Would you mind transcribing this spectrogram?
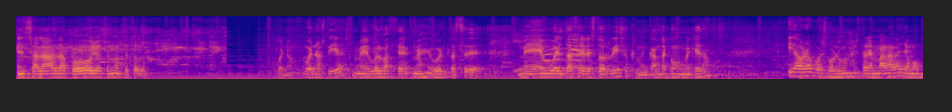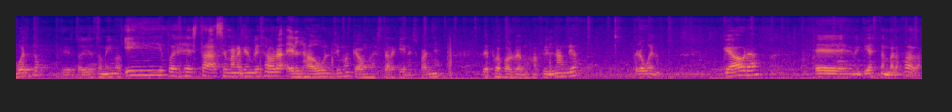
ensalada, pollo, tenemos de todo. Bueno, buenos días, me vuelvo a hacer, me he vuelto a hacer, estos rizos que me encanta cómo me quedan. Y ahora pues volvemos a estar en Málaga, ya hemos vuelto, hoy es domingo. Y pues esta semana que empieza ahora es la última que vamos a estar aquí en España. Después volvemos a Finlandia. Pero bueno, que ahora eh, mi tía está embarazada.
